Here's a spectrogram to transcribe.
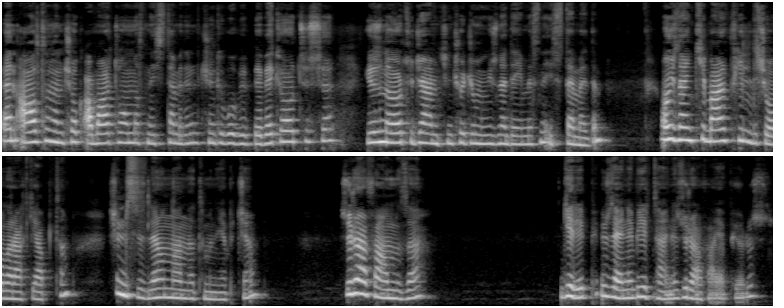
Ben altının çok abartı olmasını istemedim. Çünkü bu bir bebek örtüsü. Yüzünü örteceğim için çocuğumun yüzüne değmesini istemedim. O yüzden kibar fil dişi olarak yaptım. Şimdi sizlere onun anlatımını yapacağım. Zürafamıza girip üzerine bir tane zürafa yapıyoruz.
